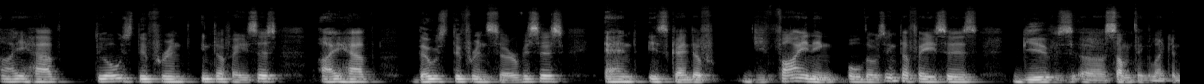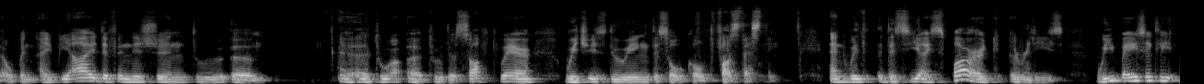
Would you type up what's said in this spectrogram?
I have those different interfaces, I have those different services, and is kind of defining all those interfaces, gives uh, something like an open API definition to. Um, uh, to, uh, to the software which is doing the so-called fuzz testing. And with the CI Spark release, we basically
